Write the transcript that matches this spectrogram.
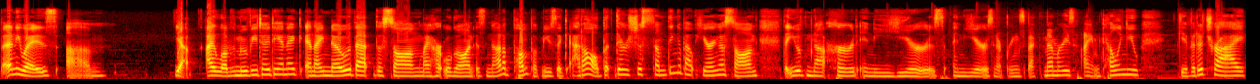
But, anyways, um, yeah, I love the movie Titanic, and I know that the song My Heart Will Go On is not a pump up music at all, but there's just something about hearing a song that you have not heard in years and years, and it brings back memories. I am telling you, give it a try.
